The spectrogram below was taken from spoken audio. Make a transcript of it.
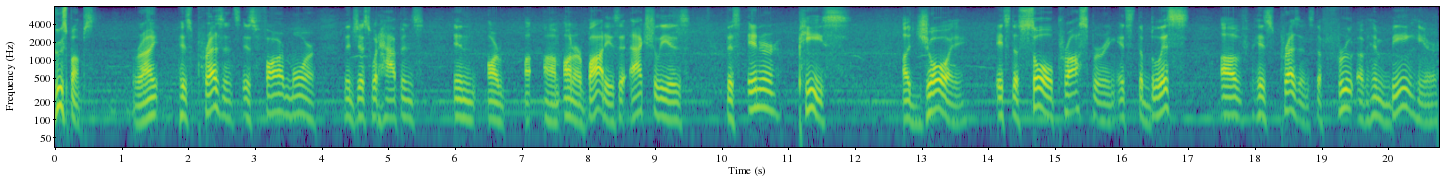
goosebumps, right? His presence is far more than just what happens in our uh, um, on our bodies. It actually is this inner peace, a joy. It's the soul prospering. It's the bliss of His presence, the fruit of Him being here.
